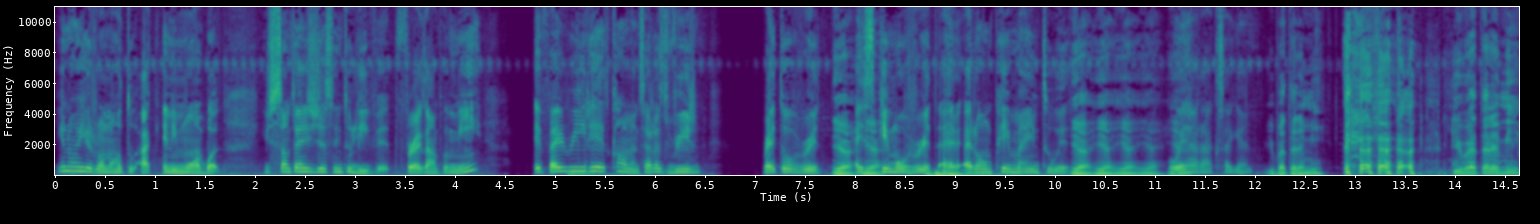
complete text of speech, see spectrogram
you know, you don't know how to act anymore, but you sometimes you just need to leave it. For example, me, if I read hate comments, I just read right over it. Yeah, I yeah. skim over it. I, I don't pay mind to it. Yeah, yeah, yeah, yeah. Oh, yeah. ask again. you better than me. you better than me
